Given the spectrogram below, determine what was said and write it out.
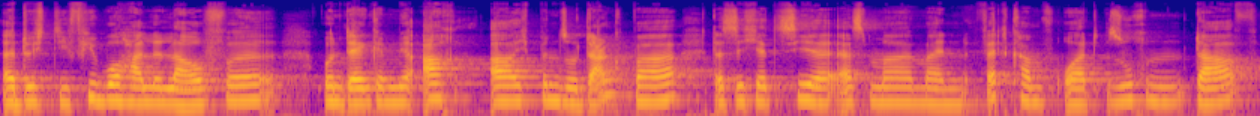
äh, durch die Fibo-Halle laufe und denke mir, ach, ah, ich bin so dankbar, dass ich jetzt hier erstmal meinen Wettkampfort suchen darf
